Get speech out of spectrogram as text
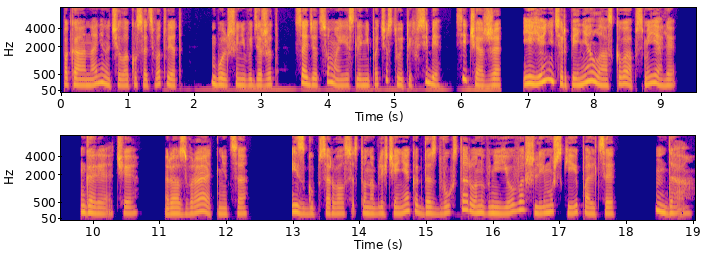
пока она не начала кусать в ответ. Больше не выдержит. Сойдет с ума, если не почувствует их в себе. Сейчас же. Ее нетерпение ласково обсмеяли. Горячая, «Развратница!» Из губ сорвался стон облегчения, когда с двух сторон в нее вошли мужские пальцы. «Да,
